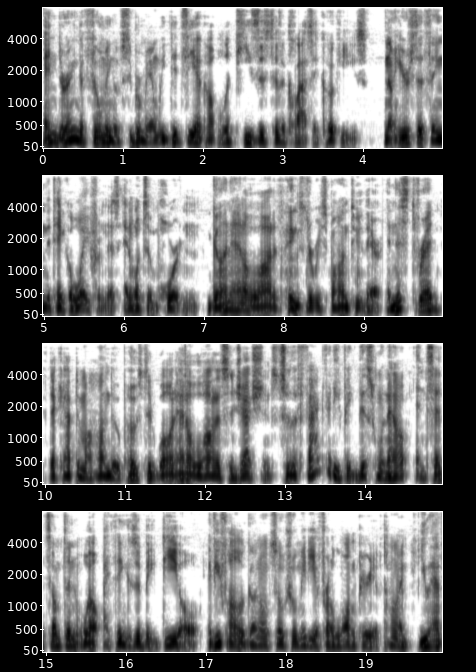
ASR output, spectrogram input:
And during the filming of Superman, we did see a couple of teases to the classic cookies. Now, here's the thing to take away from this and what's important. Gunn had a lot of things to respond to there, and this thread that Captain Mahando posted, well, it had a lot of suggestions. So the fact that he picked this one out and said something, well, I think is a big deal. If you follow Gunn on social media for a long period of time, you have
